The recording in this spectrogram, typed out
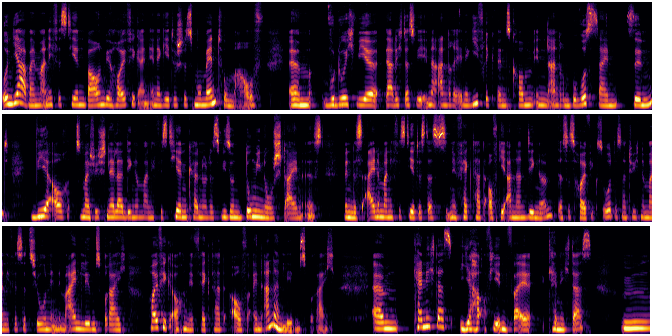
Und ja, beim Manifestieren bauen wir häufig ein energetisches Momentum auf, ähm, wodurch wir, dadurch, dass wir in eine andere Energiefrequenz kommen, in einem anderen Bewusstsein sind, wir auch zum Beispiel schneller Dinge manifestieren können und das wie so ein Dominostein ist. Wenn das eine manifestiert ist, dass es einen Effekt hat auf die anderen Dinge. Das ist häufig so, dass natürlich eine Manifestation in dem einen Lebensbereich häufig auch einen Effekt hat auf einen anderen Lebensbereich. Ähm, kenne ich das? Ja, auf jeden Fall kenne ich das. Mm,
